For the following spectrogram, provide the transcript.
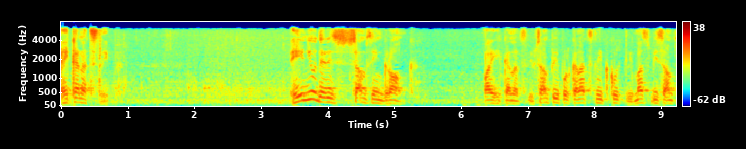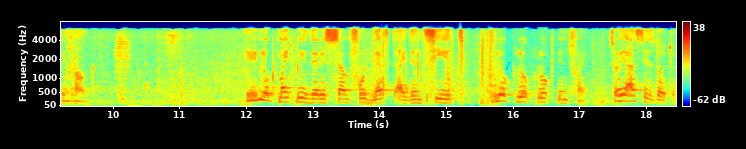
He cannot sleep. He knew there is something wrong. Why he cannot sleep? Some people cannot sleep quickly. Must be something wrong. He looked, might be there is some food left. I didn't see it. Look, look, look, didn't find. So he asked his daughter.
